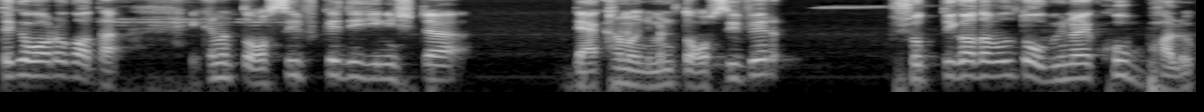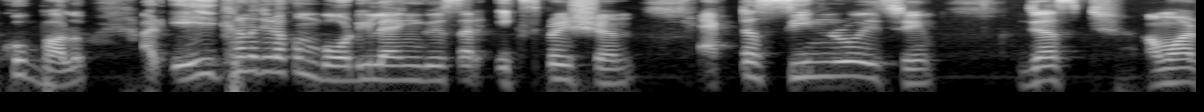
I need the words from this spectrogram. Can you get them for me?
থেকে বড় কথা, এখানে তসিফকে যে জিনিসটা দেখানো মানে তসিফের সত্যি কথা বলতে অভিনয় খুব ভালো খুব ভালো। আর এইখানে যেরকম বডি ল্যাঙ্গুয়েজ আর এক্সপ্রেশন একটা সিন রয়েছে জাস্ট আমার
